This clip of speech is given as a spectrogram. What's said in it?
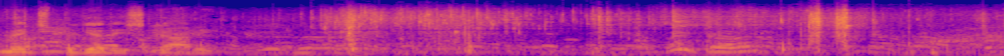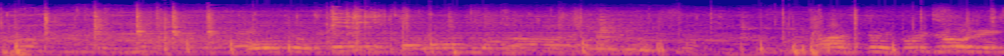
Make spaghetti, Scotty. basta i coglioni!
